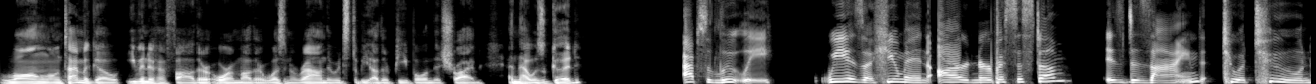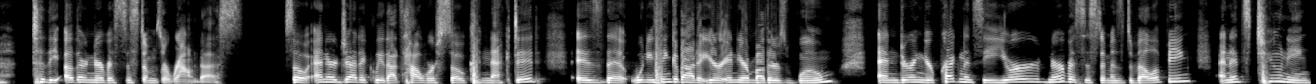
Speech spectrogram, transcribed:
long, long time ago, even if a father or a mother wasn't around, there would still be other people in the tribe. And that was good? Absolutely. We as a human, our nervous system is designed to attune to the other nervous systems around us. So energetically, that's how we're so connected is that when you think about it, you're in your mother's womb and during your pregnancy, your nervous system is developing and it's tuning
